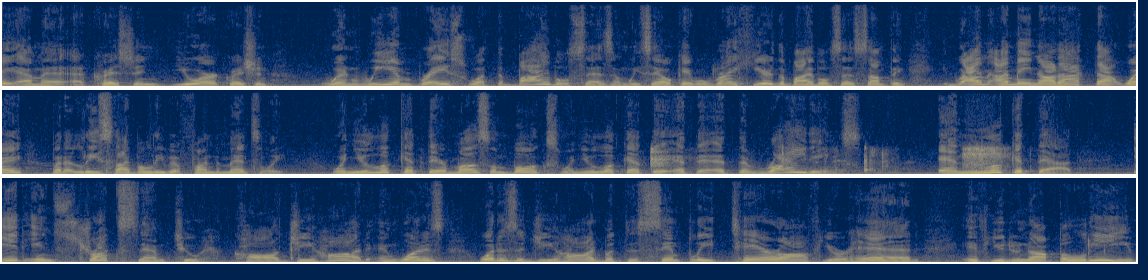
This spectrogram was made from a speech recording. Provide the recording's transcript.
am a, a Christian, you are a Christian. When we embrace what the Bible says and we say, okay, well, right here the Bible says something, I, I may not act that way, but at least I believe it fundamentally. When you look at their Muslim books, when you look at the, at the, at the writings and look at that, it instructs them to call jihad. And what is, what is a jihad but to simply tear off your head if you do not believe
